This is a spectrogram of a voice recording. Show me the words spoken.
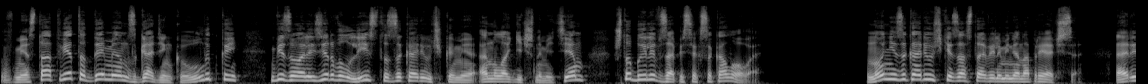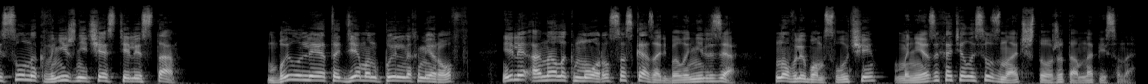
Вместо ответа Дэмиан с гаденькой улыбкой визуализировал лист с закорючками, аналогичными тем, что были в записях Соколова. Но не закорючки заставили меня напрячься, а рисунок в нижней части листа. Был ли это демон пыльных миров или аналог Моруса, сказать было нельзя, но в любом случае мне захотелось узнать, что же там написано.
